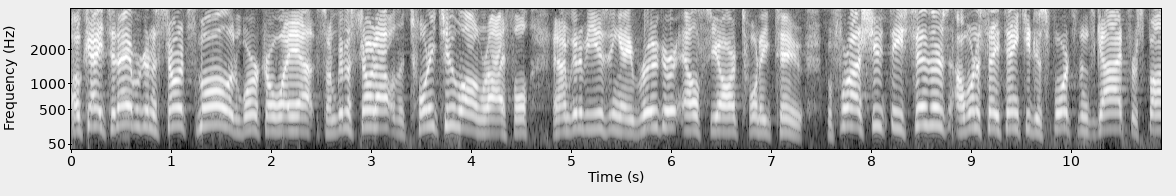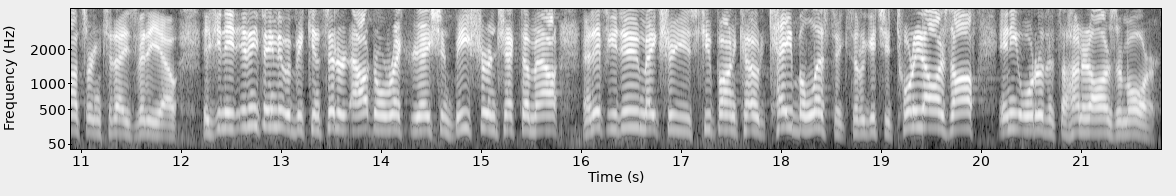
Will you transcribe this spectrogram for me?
Okay, today we're gonna start small and work our way up. So I'm gonna start out with a 22 long rifle and I'm gonna be using a Ruger LCR 22. Before I shoot these scissors, I wanna say thank you to Sportsman's Guide for sponsoring today's video. If you need anything that would be considered outdoor recreation, be sure and check them out. And if you do, make sure you use coupon code KBallistics. It'll get you $20 off any order that's $100 or more.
